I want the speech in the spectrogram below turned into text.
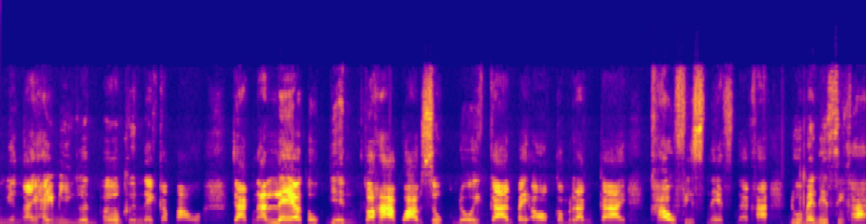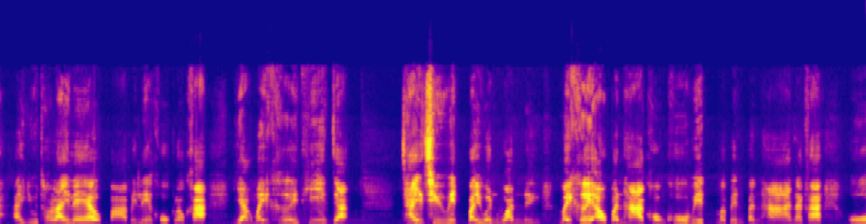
ำยังไงให้มีเงินเพิ่มขึ้นในกระเป๋า จากนั้นแล้วตกเย็นก็หาความสุขโดยการไปออกกำลังกายเข้าฟิตเนสนะคะ ดูแม่นิดสิคะอายุเท่าไหร่แล้วปาไปเลข 6 แล้วค่ะ ยังไม่เคยที่จะ ใช้ชีวิตไปวันวันๆหนึ่ง ไม่เคยเอาปัญหาของโควิดมาเป็นปัญหานะคะ โอ้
